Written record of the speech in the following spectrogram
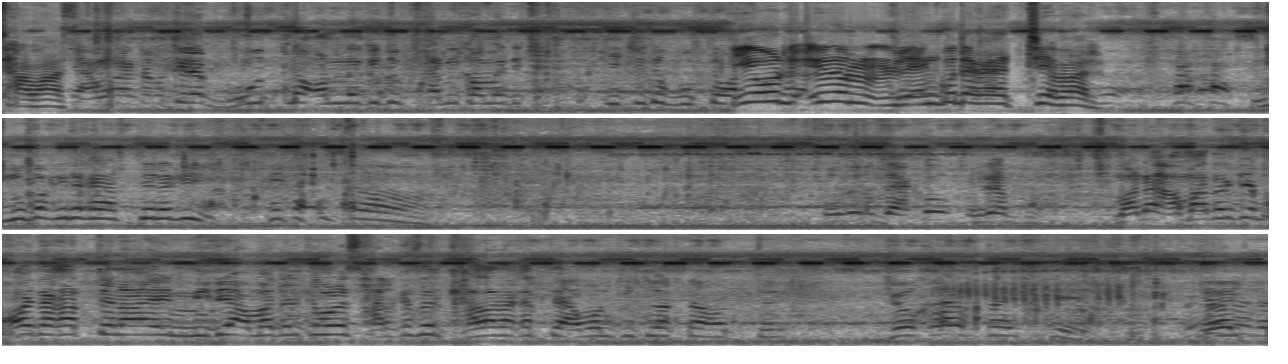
সাবাস কেমন একটা করছে ভূত না অন্য কিছু ফানি কমেডি কিছু তো বুঝতে পারছি ল্যাঙ্কু দেখা যাচ্ছে আবার উনু পাখি দেখা যাচ্ছে নাকি? ওদের দেখো এটা মানে আমাদেরকে ভয় দেখাচ্ছে না এই নিজে আমাদেরকে মানে সার্কাসের খেলা দেখাচ্ছে এমন কিছু একটা হচ্ছে। জোকার হচ্ছে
